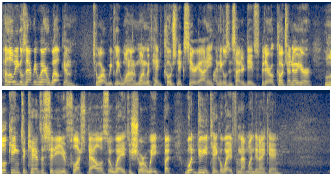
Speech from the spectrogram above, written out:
Hello, Eagles everywhere. Welcome to our weekly one-on-one with head coach Nick Sirianni. I'm Eagles insider Dave Spadaro. Coach, I know you're looking to Kansas City. You've flushed Dallas away. It's a short week, but what do you take away from that Monday night game?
